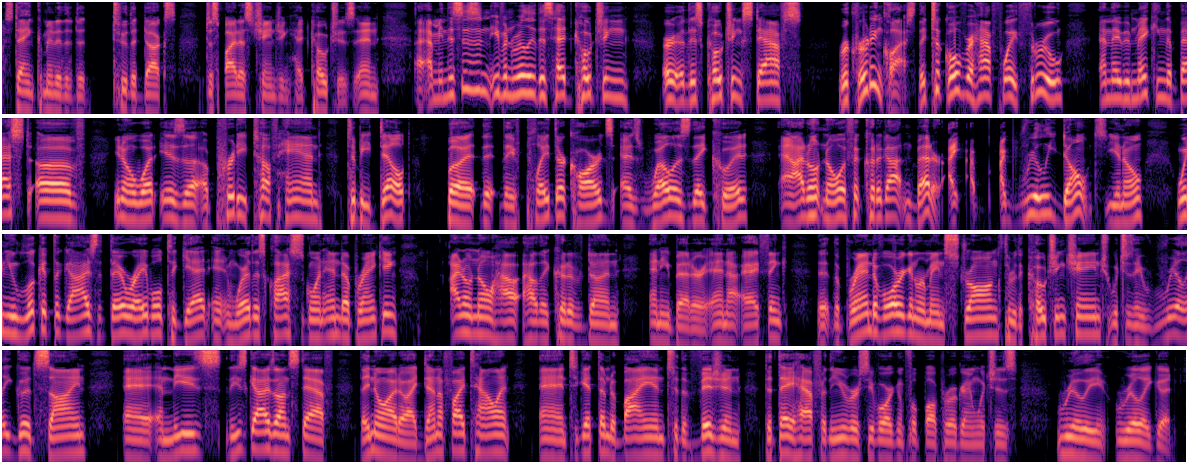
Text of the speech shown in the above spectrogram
staying committed to, to the Ducks despite us changing head coaches. And I mean, this isn't even really this head coaching or this coaching staff's recruiting class. They took over halfway through and they've been making the best of, you know, what is a, a pretty tough hand to be dealt, but they've played their cards as well as they could. And I don't know if it could have gotten better. I, I, I really don't. You know, when you look at the guys that they were able to get and where this class is going to end up ranking, I don't know how, how they could have done any better. And I, I, think that the brand of Oregon remains strong through the coaching change, which is a really good sign. And, and these these guys on staff, they know how to identify talent and to get them to buy into the vision that they have for the University of Oregon football program, which is really, really good.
